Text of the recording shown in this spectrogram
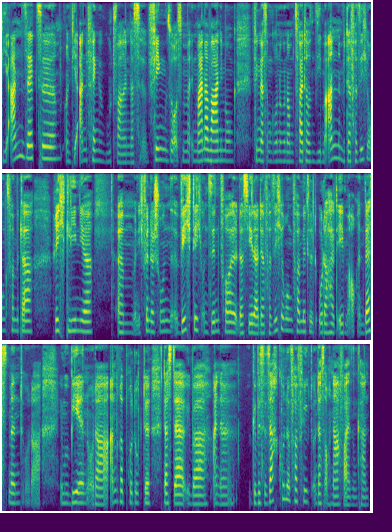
die Ansätze und die Anfänge gut waren. Das äh, fing so aus in meiner Wahrnehmung fing das im Grunde genommen 2007 an mit der Versicherungsvermittlerrichtlinie ähm, und ich finde schon wichtig und sinnvoll, dass jeder, der Versicherungen vermittelt oder halt eben auch Investment oder Immobilien oder andere Produkte, dass der über eine gewisse Sachkunde verfügt und das auch nachweisen kann.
